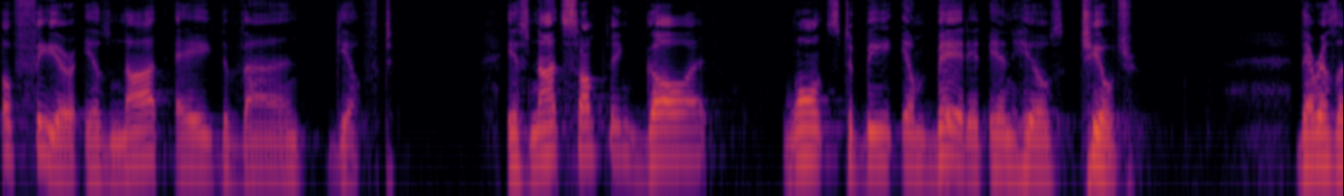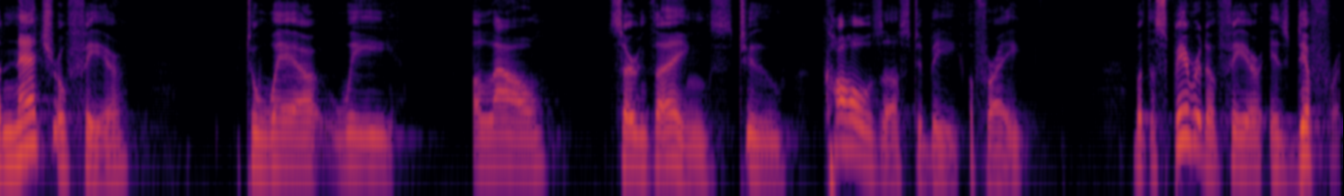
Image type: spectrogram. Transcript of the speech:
of fear is not a divine gift. It's not something God wants to be embedded in his children. There is a natural fear to where we allow certain things to cause us to be afraid. But the spirit of fear is different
